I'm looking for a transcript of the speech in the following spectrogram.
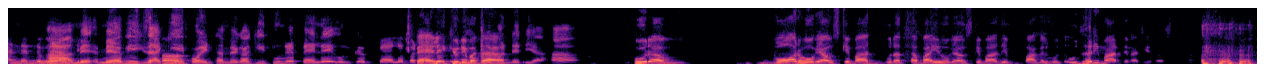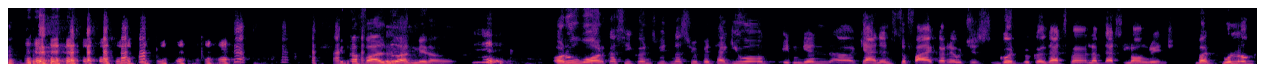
and then the हाँ मैं मैं भी एग्जैक्ट हाँ. यही पॉइंट था कि तूने पहले उनके पहले पहले क्यों नहीं बताया? बनने दिया। हाँ। पूरा वॉर हो गया उसके बाद पूरा तबाही हो गया उसके बाद ये पागल बोलते उधर ही मार देना चाहिए था उसको। कितना फालतू आदमी था वो। और वो वॉर का सीक्वेंस भी इतना स्टूपिड था कि वो इंडियन कैनन्स तो फायर कर रहे which is good because that's मतलब दैट्स लॉन्ग रेंज बट वो लोग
